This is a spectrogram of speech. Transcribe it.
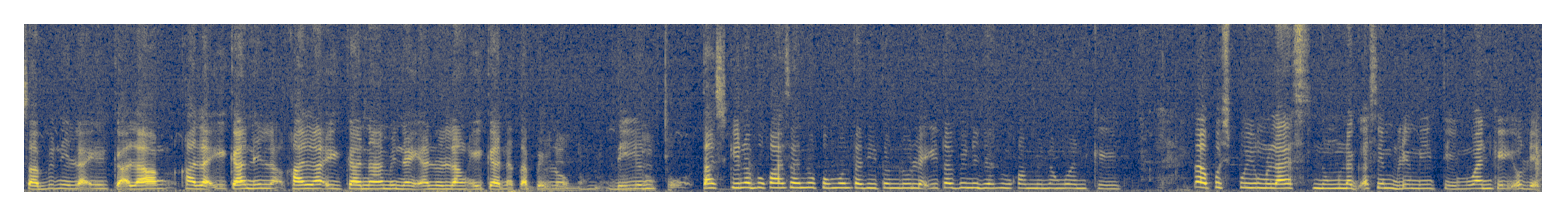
sabi nila, ika lang, kala ika nila, kala ika namin ay ano lang, ika na tapilok. Di yun po. Tapos kinabukasan mo pumunta dito ng Lula, itabi na dyan mo kami ng 1K. Tapos po yung last nung nag-assembly meeting, 1K ulit.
